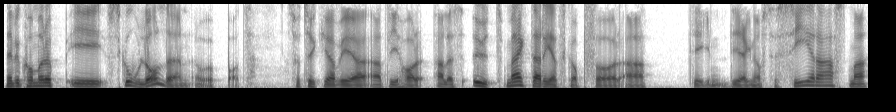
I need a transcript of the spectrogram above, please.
När vi kommer upp i skolåldern och uppåt så tycker jag vi, att vi har alldeles utmärkta redskap för att diagnostisera astma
